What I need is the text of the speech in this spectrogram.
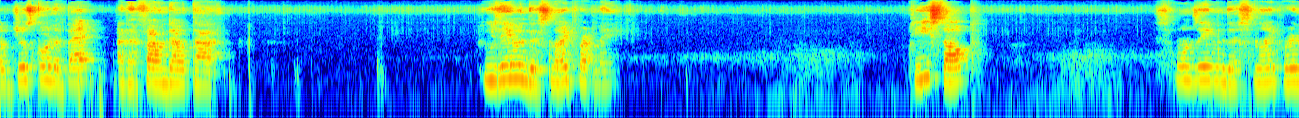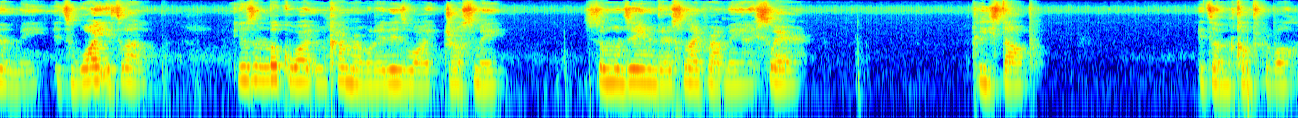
I was just going to bed and I found out that who's aiming the sniper at me? Please stop. Someone's aiming their sniper in at me. It's white as well. It doesn't look white on camera, but it is white, trust me. Someone's aiming their sniper at me, I swear. Please stop. It's uncomfortable.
